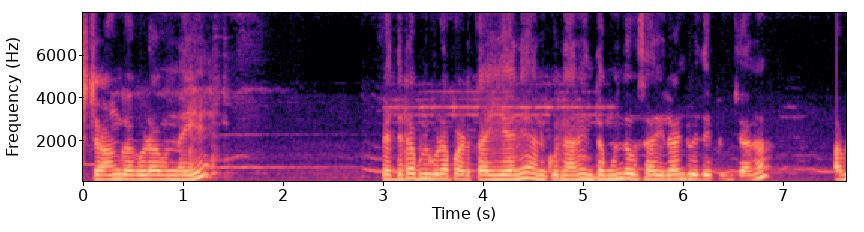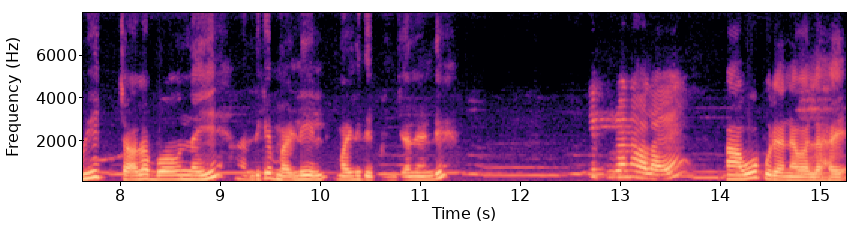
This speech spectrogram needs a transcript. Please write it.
స్ట్రాంగ్గా కూడా ఉన్నాయి. పెద్ద డబ్బులు కూడా పడతాయి అని అనుకున్నాను. ఇంతకుముందు ఒకసారి ఇలాంటివి తెప్పించాను. అవి చాలా బాగున్నాయి. అందుకే మళ్ళీ మళ్ళీ తెప్పించానండి. ఓ పురాణ వాళ్ళ హాయ్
